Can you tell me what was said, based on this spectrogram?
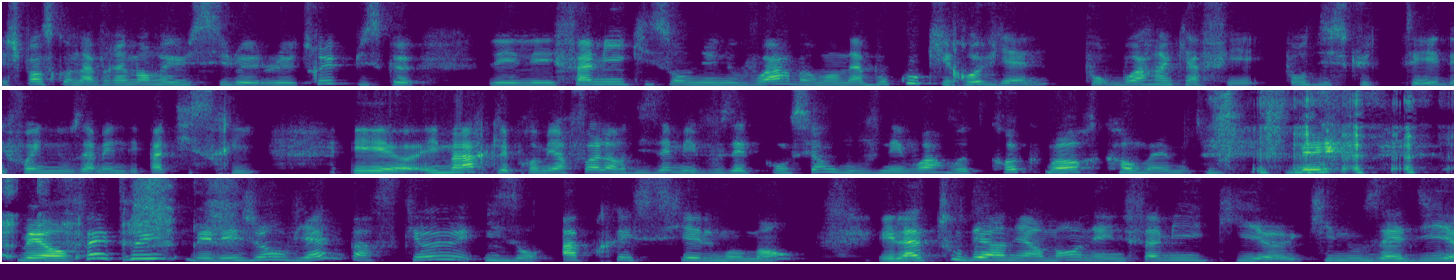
Et je pense qu'on a vraiment réussi le, truc, puisque les, familles qui sont venues nous voir, ben, on en a beaucoup qui reviennent pour boire un café, pour discuter. Des fois, ils nous amènent des pâtisseries. Et, euh, et Marc, les premières fois, leur disait, mais vous êtes conscient que vous venez voir votre croque-mort quand même. mais, mais, en fait, oui, mais les gens viennent parce qu'ils ont apprécié le moment. Et là, tout dernièrement, on a une famille qui, euh, qui nous a dit...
